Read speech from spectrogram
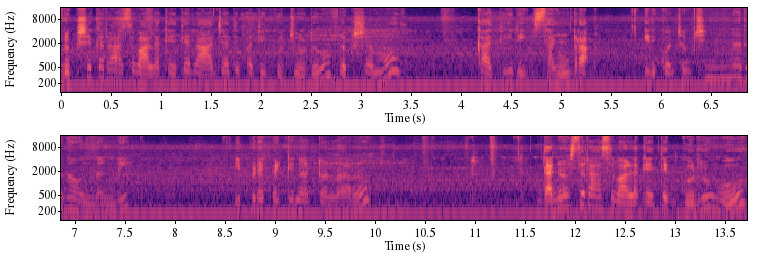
వృక్షిక రాశి వాళ్ళకైతే రాజ్యాధిపతి కుజుడు వృక్షము కదిరి సండ్ర. ఇది కొంచెం చిన్నదిగా ఉందండి. ఇప్పుడే పెట్టినట్టున్నారు. ధనుస్సు రాశి వాళ్ళకైతే గురువు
